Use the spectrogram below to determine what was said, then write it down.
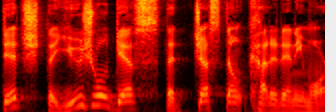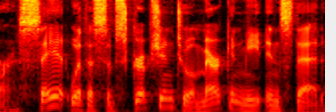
Ditch the usual gifts that just don't cut it anymore. Say it with a subscription to American Meat instead.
